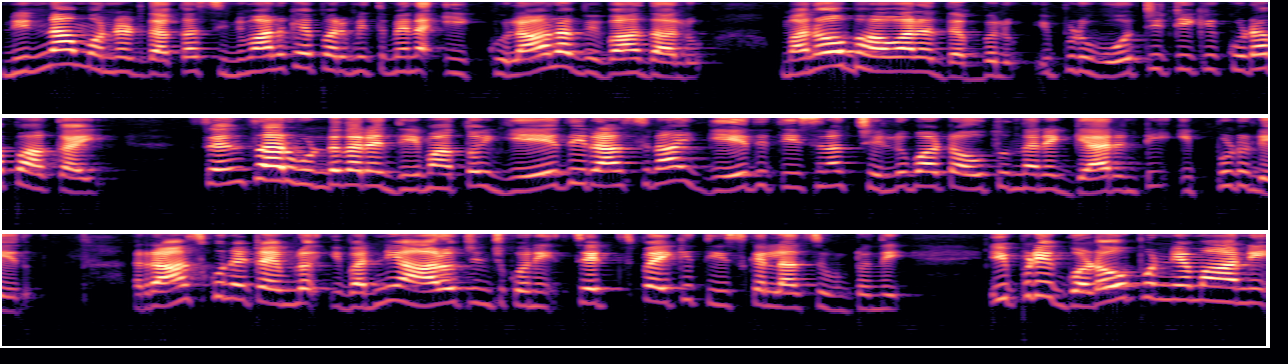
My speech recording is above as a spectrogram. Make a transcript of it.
నిన్న మొన్నటిదాకా సినిమాలకే పరిమితమైన ఈ కులాల వివాదాలు మనోభావాల దెబ్బలు ఇప్పుడు ఓటీటీకి కూడా పాకాయి. సెన్సార్ ఉండదనే ధీమాతో ఏది రాసినా ఏది తీసినా చెల్లుబాటు అవుతుందనే గ్యారంటీ ఇప్పుడు లేదు. రాసుకునే టైంలో ఇవన్నీ ఆలోచించుకొని సెట్స్ పైకి తీసుకెళ్ళాల్సి ఉంటుంది. ఇప్పుడు ఈ గొడవ పుణ్యమా అని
